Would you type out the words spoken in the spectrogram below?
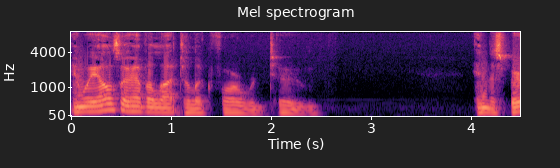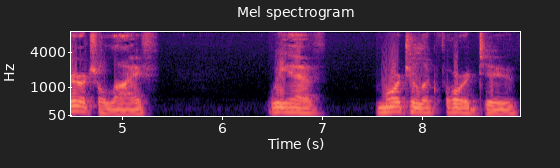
And we also have a lot to look forward to. In the spiritual life, we have more to look forward to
